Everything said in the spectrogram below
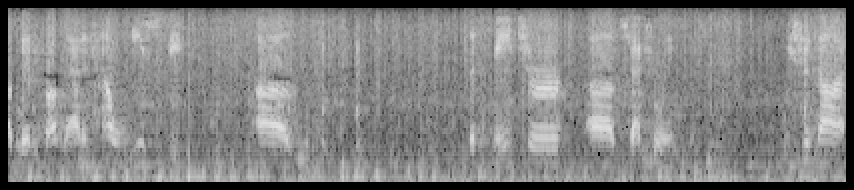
a bit from that and how we speak of the nature of sexual. We should not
